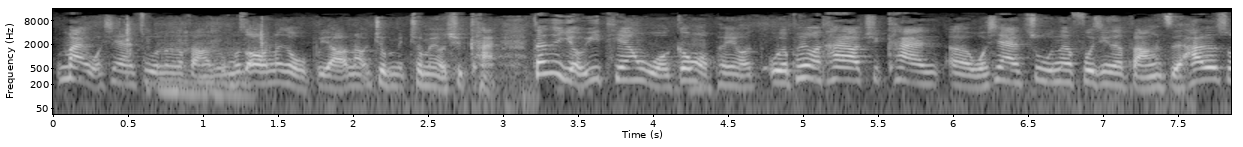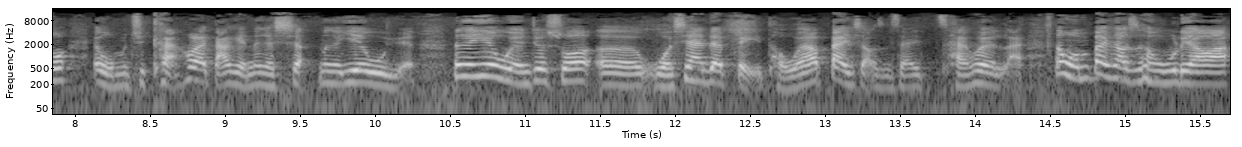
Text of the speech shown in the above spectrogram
卖我现在住的那个房子，我们说哦那个我不要，那就没就没有去看。但是有一天我跟我朋友，我有朋友他要去看呃我现在住那附近的房子，他就说哎、我们去看。后来打给那个销那个业务员，那个业务员就说呃我现在在北投，我要半小时才才会来。那我们半小时很无聊啊。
